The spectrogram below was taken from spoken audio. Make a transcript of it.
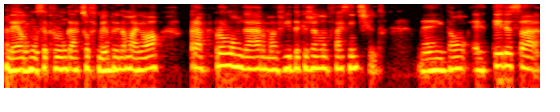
né, vão ser prolongar de sofrimento ainda maior para prolongar uma vida que já não faz sentido. Né? Então, é ter essa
